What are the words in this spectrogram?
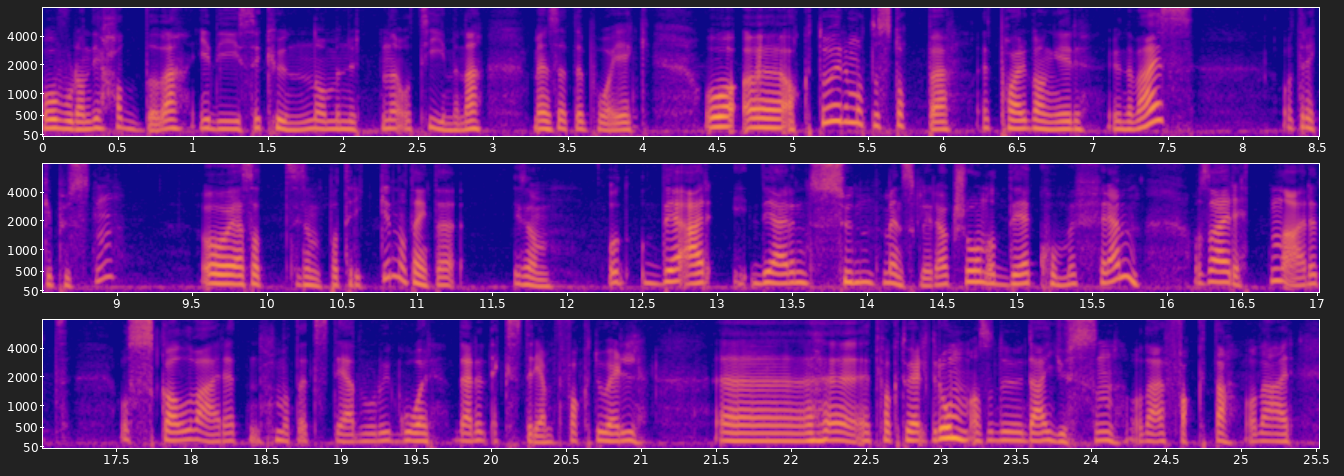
Og hvordan de hadde det i de sekundene og minuttene og timene mens dette pågikk. Og eh, aktor måtte stoppe et par ganger underveis og trekke pusten. Og jeg satt liksom, på trikken og tenkte liksom, og det er, det er en sunn menneskelig reaksjon, og det kommer frem. Og så er retten er et, og skal være et, måte et sted hvor du går. Det er et ekstremt faktuell uh, et faktuelt rom. Altså du, det er jussen, og det er fakta. Og det er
